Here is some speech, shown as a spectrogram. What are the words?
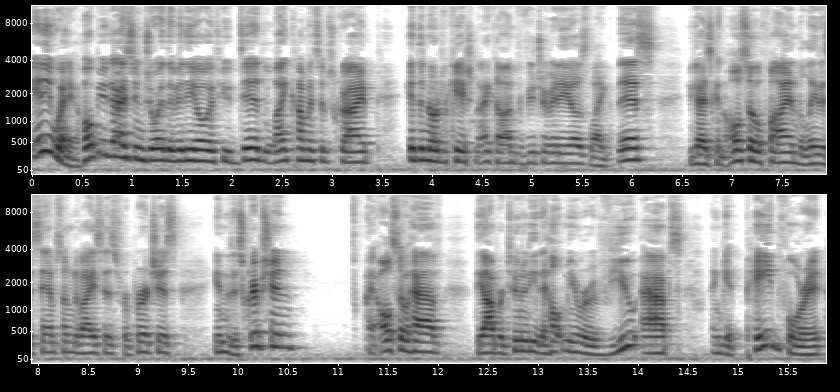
Anyway, hope you guys enjoyed the video. If you did, like, comment, subscribe, hit the notification icon for future videos like this. You guys can also find the latest Samsung devices for purchase in the description. I also have the opportunity to help me review apps and get paid for it.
